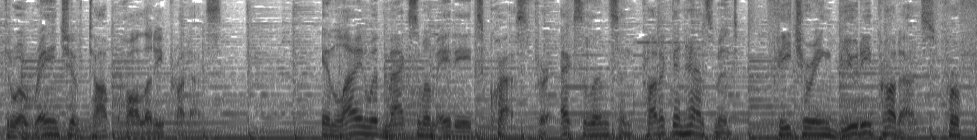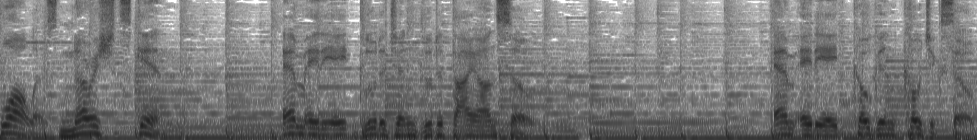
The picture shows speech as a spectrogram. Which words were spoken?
through a range of top quality products. In line with Maximum 88's quest for excellence and product enhancement, featuring beauty products for flawless, nourished skin. M88 Glutathione Glutathione Soap. M88 Kogan Kojic Soap.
